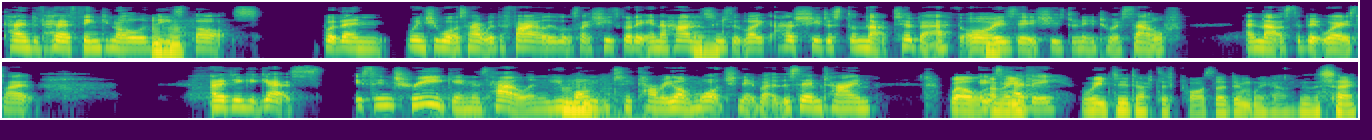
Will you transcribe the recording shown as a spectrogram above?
kind of her thinking all of these Mm-hmm. thoughts. But then when she walks out with the file, it looks like she's got it in her hand. so is it like has she just done that to Beth, or Mm. is it she's done it to herself? And that's the bit where it's like, and I think it gets it's intriguing as hell, and you Mhm. want to carry on watching it, but at the same time, well, it's I mean, heavy. we did have to pause there, didn't we? I was going to say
